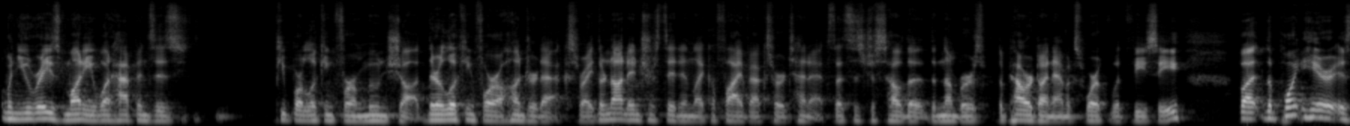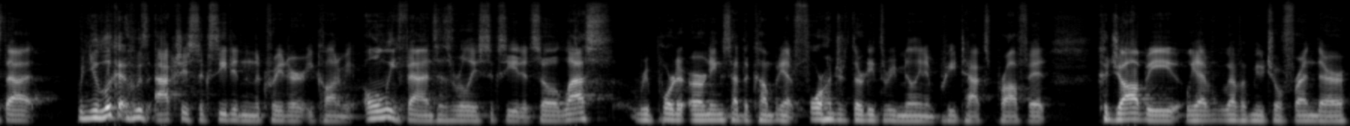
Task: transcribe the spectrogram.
when you raise money, what happens is people are looking for a moonshot. They're looking for a hundred x, right? They're not interested in like a five x or a ten x. That's just how the the numbers, the power dynamics work with VC. But the point here is that when you look at who's actually succeeded in the creator economy, OnlyFans has really succeeded. So last reported earnings had the company at 433 million in pre-tax profit. Kajabi, we have we have a mutual friend there.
